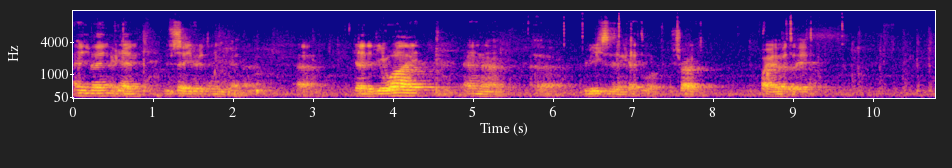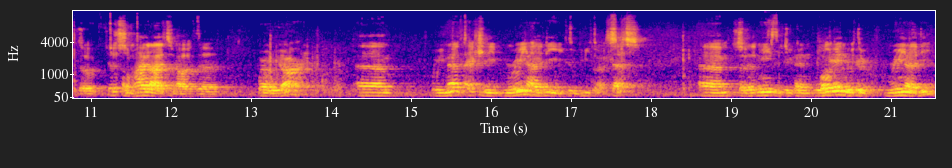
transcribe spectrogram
and then again you save it and you can uh, get a DOI and uh, uh, release it in catalog described via metadata. So just some highlights about where we are. Um, we mapped actually Marine ID to B2 Access. Um, so that means that you can log in with your Marine ID,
